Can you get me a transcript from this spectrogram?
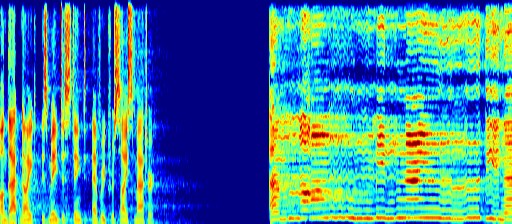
On that night is made distinct every precise matter. أمرا من عندنا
